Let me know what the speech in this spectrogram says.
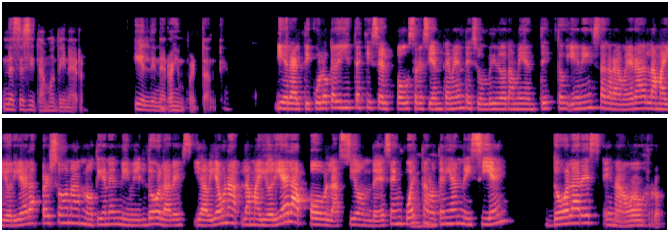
necesitamos dinero y el dinero es importante. Y el artículo que dijiste que hice el post recientemente, hice un video también en TikTok y en Instagram, era la mayoría de las personas no tienen ni mil dólares y había una, la mayoría de la población de esa encuesta no tenían ni 100 dólares en ahorro.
